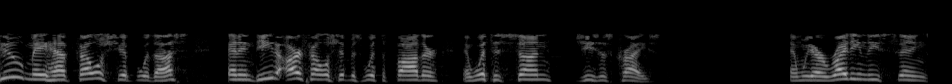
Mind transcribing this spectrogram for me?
too may have fellowship with us. And indeed, our fellowship is with the Father and with His Son, Jesus Christ. And we are writing these things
